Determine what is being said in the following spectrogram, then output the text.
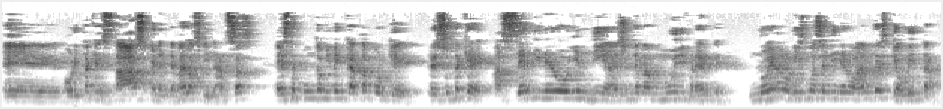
eh, ahorita que estás en el tema de las finanzas, este punto a mí me encanta porque resulta que hacer dinero hoy en día es un tema muy diferente. No era lo mismo hacer dinero antes que ahorita.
